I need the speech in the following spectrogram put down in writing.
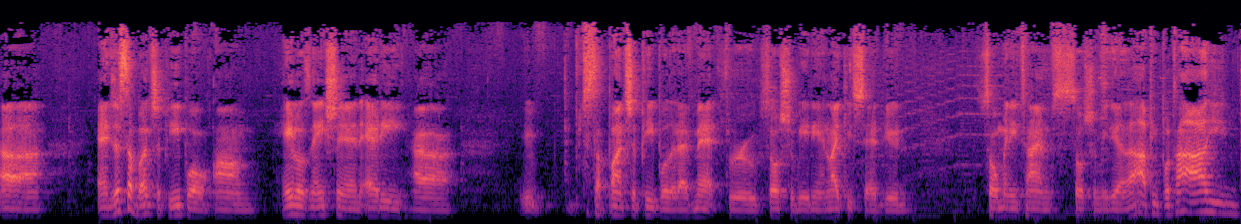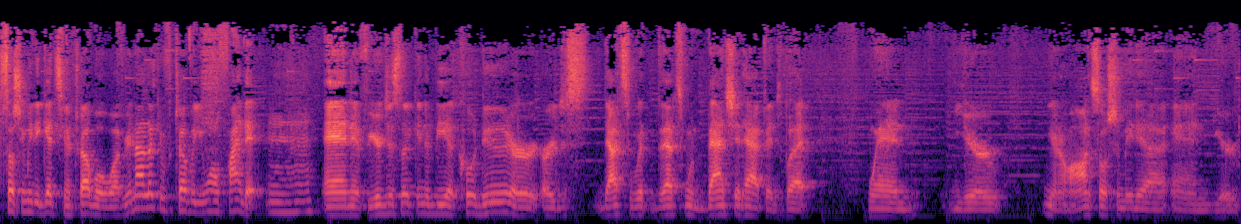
uh, and just a bunch of people um, halos nation eddie uh, just a bunch of people that I've met through social media. And like you said, dude, so many times social media, ah, people talk, ah, you, social media gets you in trouble. Well, if you're not looking for trouble, you won't find it. And if you're just looking to be a cool dude, or, or just that's what that's when bad shit happens. But when you're, you know, on social media and you're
